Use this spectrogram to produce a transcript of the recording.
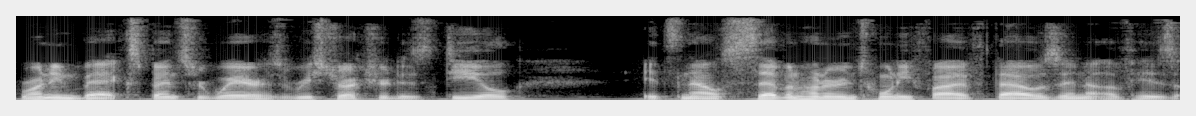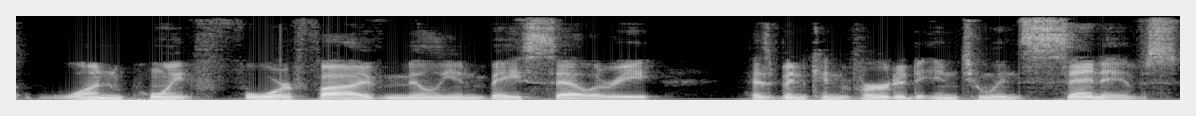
running back Spencer Ware has restructured his deal. It's now 725,000 of his 1.45 million base salary has been converted into incentives.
